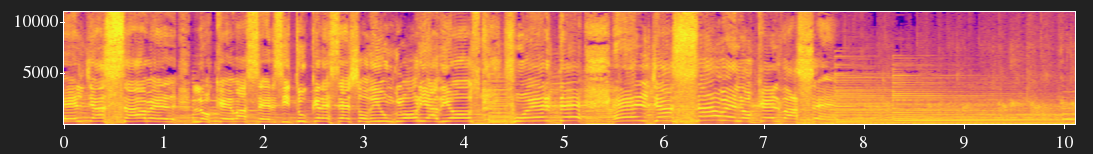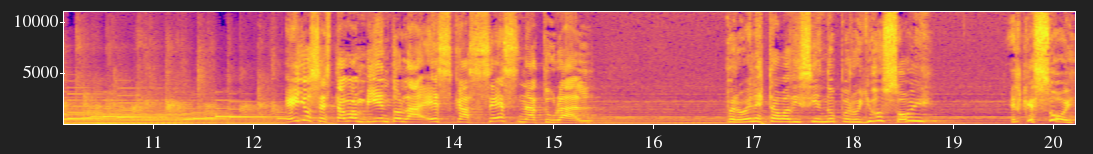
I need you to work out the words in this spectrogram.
Él ya sabe lo que va a hacer. Si tú crees eso, di un gloria a Dios fuerte. Él ya sabe lo que Él va a hacer. Ellos estaban viendo la escasez natural, pero él estaba diciendo, pero yo soy el que soy.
